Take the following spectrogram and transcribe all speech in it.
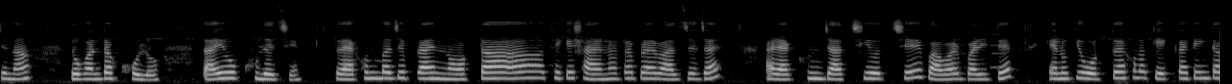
যে না, দোকানটা খোলো। তাই ও খুলেছে। তো এখন বাজে প্রায় নটা থেকে সাড়ে নটা, প্রায় বাজে যায়। আর এখন যাচ্ছি হচ্ছে বাবার বাড়িতে। কেন কি ওর তো এখনও কেক কাটিংটা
